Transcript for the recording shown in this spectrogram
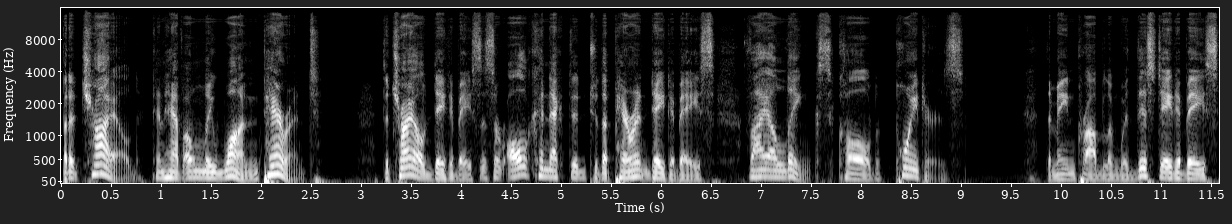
but a child can have only one parent. The child databases are all connected to the parent database via links called pointers. The main problem with this database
